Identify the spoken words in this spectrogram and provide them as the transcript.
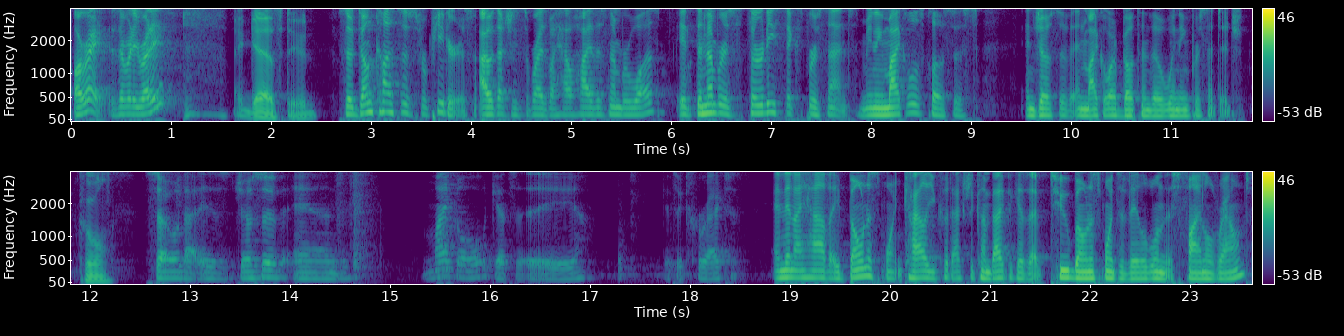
All right. Is everybody ready? I guess, dude. So dunk contest repeaters. I was actually surprised by how high this number was. It, the number is 36%, meaning Michael is closest, and Joseph and Michael are both in the winning percentage. Cool. So that is Joseph and Michael gets a gets it correct. And then I have a bonus point. Kyle, you could actually come back because I have two bonus points available in this final round.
